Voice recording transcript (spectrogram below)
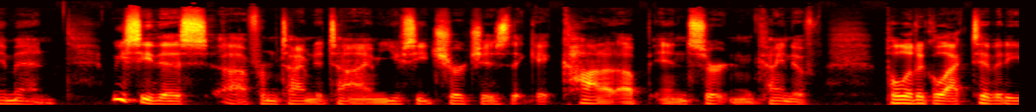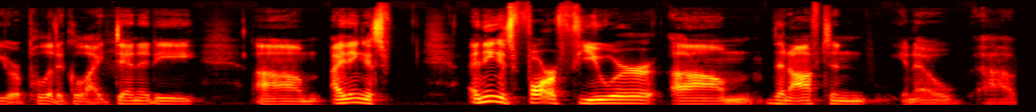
Amen. We see this uh, from time to time. You see churches that get caught up in certain kind of political activity or political identity. Um, I think it's I think it's far fewer um, than often you know uh,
